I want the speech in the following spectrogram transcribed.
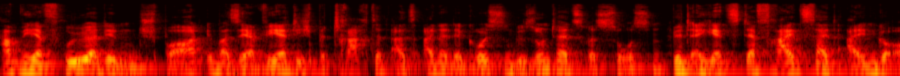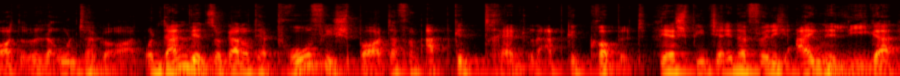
Haben wir ja früher den Sport immer sehr wertig betrachtet als einer der größten Gesundheitsressourcen, wird er jetzt der Freizeit eingeordnet oder untergeordnet. Und dann wird sogar noch der Profisport davon abgetrennt und abgekoppelt. Der spielt ja in einer völlig eigenen Liga,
